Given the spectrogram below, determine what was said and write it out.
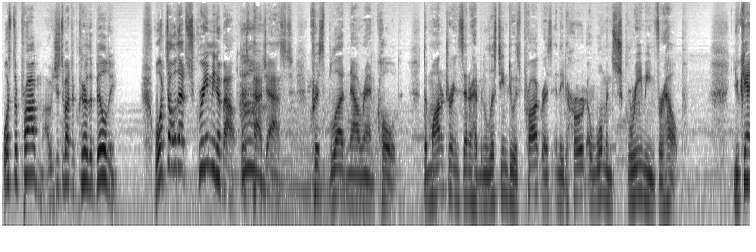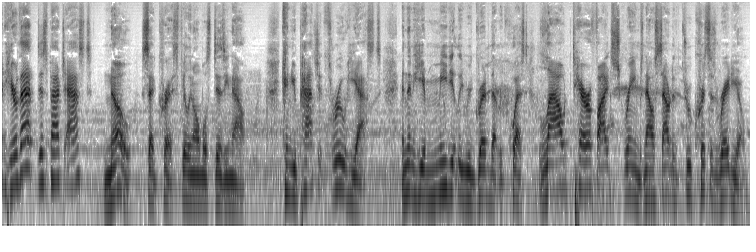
What's the problem? I was just about to clear the building. What's all that screaming about? Dispatch asked. Chris' blood now ran cold. The monitoring center had been listening to his progress and they'd heard a woman screaming for help. You can't hear that? Dispatch asked. No, said Chris, feeling almost dizzy now. Can you patch it through? He asked. And then he immediately regretted that request. Loud, terrified screams now sounded through Chris's radio.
